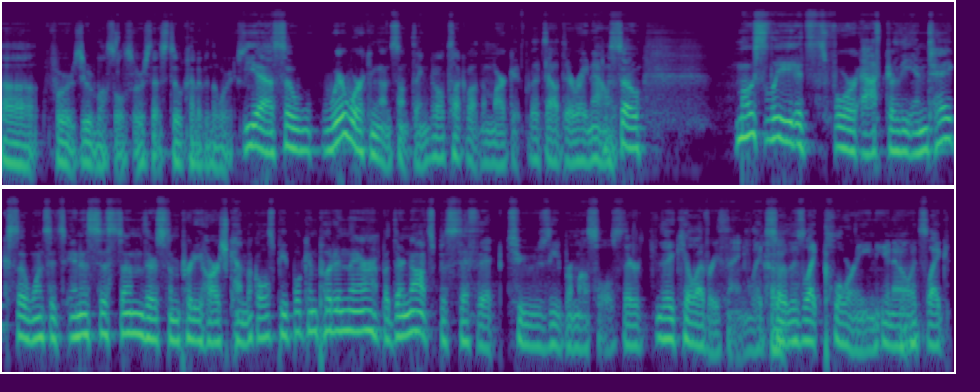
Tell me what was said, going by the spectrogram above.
uh, for zero muscles, or is that still kind of in the works? Yeah, so we're working on something, but I'll talk about the market that's out there right now. So mostly it's for after the intake. So once it's in a system, there's some pretty harsh chemicals people can put in there, but they're not specific to zebra mussels. They're they kill everything. Like so there's like chlorine, you know, it's like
